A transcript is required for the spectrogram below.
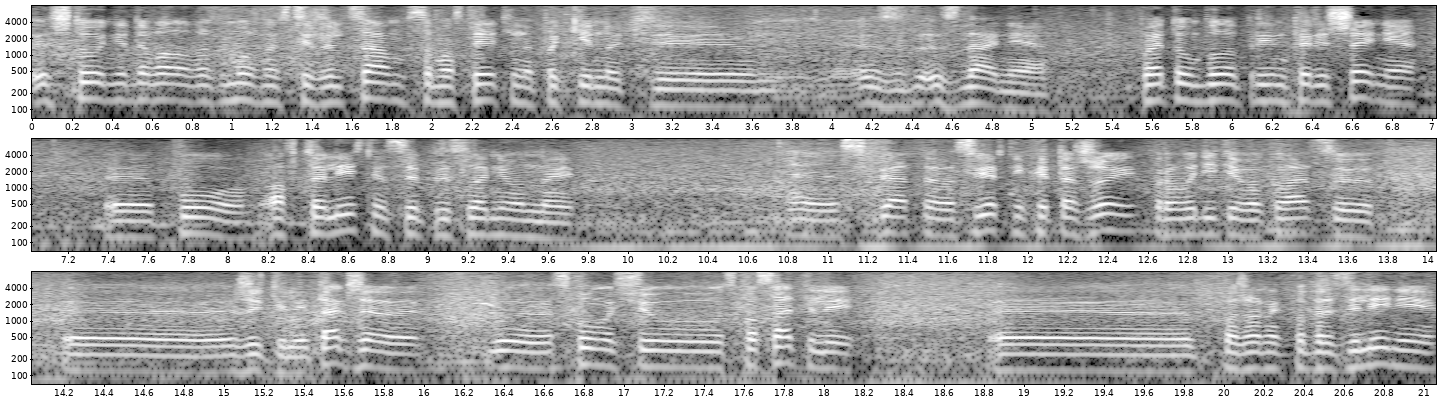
э, что не давало возможности жильцам самостоятельно покинуть э, з- здание. Поэтому было принято решение э, по автолестнице прислоненной э, с, пятого, с верхних этажей проводить эвакуацию э, жителей. Также э, с помощью спасателей э, пожарных подразделений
